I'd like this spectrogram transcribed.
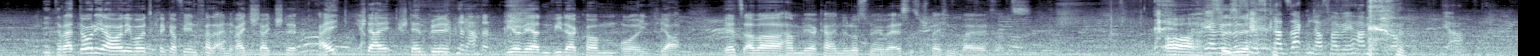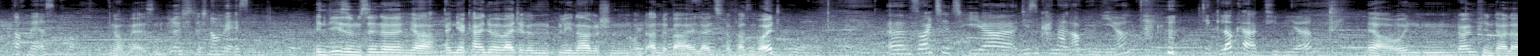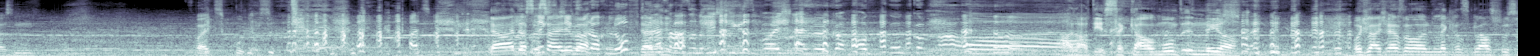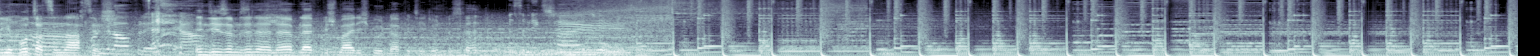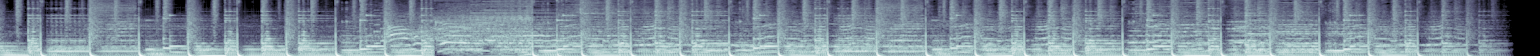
die Trattoria Hollywood kriegt auf jeden Fall einen Reitstall-Ste- Reitstall-Stempel. Ja. Wir werden wiederkommen und ja, jetzt aber haben wir keine Lust mehr über Essen zu sprechen, weil sonst... Oh, Ja, wir müssen jetzt gerade sacken lassen, weil wir haben jetzt noch, ja, Noch mehr Essen noch. noch mehr Essen. richtig, noch mehr Essen. In diesem Sinne, ja, wenn ihr keine weiteren kulinarischen und andere Highlights verpassen wollt, Ähm, solltet ihr diesen Kanal abonnieren, Die Glocke aktivieren. Ja, und ein Däumchen da lassen, weil es gut ist. ja, das ist halt du immer... noch Luft? Das- das ist aber so ein richtiges Bäuchlein bekommen. Oh, guck mal. Oh. Ah, das ist der Kaumund in mir. Und gleich erst noch ein leckeres Glas flüssige Butter zum Nachtisch. Unglaublich, ja. In diesem Sinne, ne, bleibt geschmeidig, guten Appetit und bis dann. Bis zum nächsten Mal.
